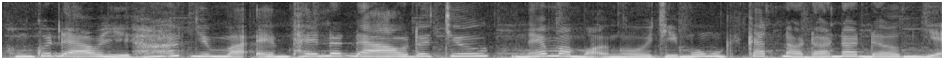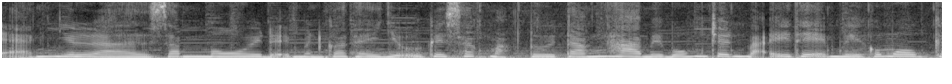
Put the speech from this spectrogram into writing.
không có đau gì hết, nhưng mà em thấy nó đau đó chứ. Nếu mà mọi người chỉ muốn một cái cách nào đó nó đơn giản giản như là xăm môi để mình có thể giữ cái sắc mặt tươi tắn. 24 trên 7 thì em nghĩ cũng ok,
